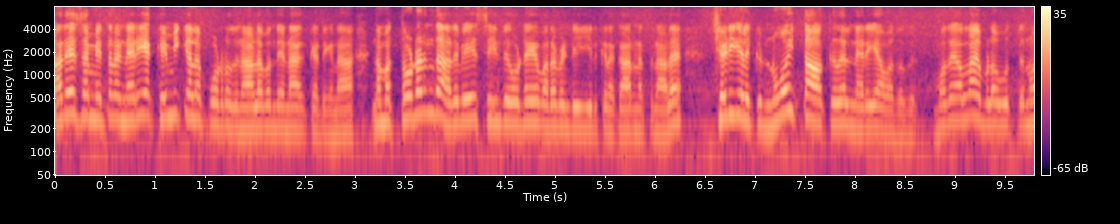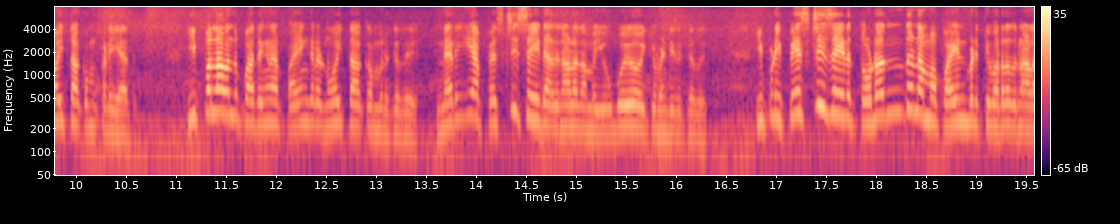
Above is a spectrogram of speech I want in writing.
அதே சமயத்தில் நிறைய கெமிக்கலை போடுறதுனால வந்து என்ன கேட்டிங்கன்னா நம்ம தொடர்ந்து அதவே செய்து கொண்டே வர வேண்டி இருக்கிற காரணத்தினால செடிகளுக்கு நோய் தாக்குதல் நிறையா வருது முதல்ல இவ்வளவு நோய் தாக்கம் கிடையாது. இப்போல்லாம் வந்து பார்த்திங்கன்னா பயங்கர நோய் தாக்கம் இருக்குது. நிறைய பெஸ்டிசைடு அதனால் நம்ம உபயோகிக்க வேண்டியிருக்குது. இப்படி பெஸ்டிசைடு தொடர்ந்து நம்ம பயன்படுத்தி வர்றதுனால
